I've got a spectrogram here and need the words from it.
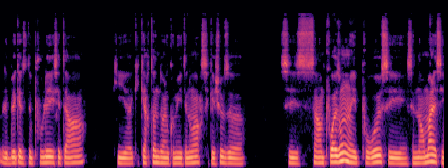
les buckets de poulet, etc., qui, euh, qui cartonnent dans la communauté noire, c'est quelque chose, c'est c'est un poison et pour eux c'est normal, c'est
